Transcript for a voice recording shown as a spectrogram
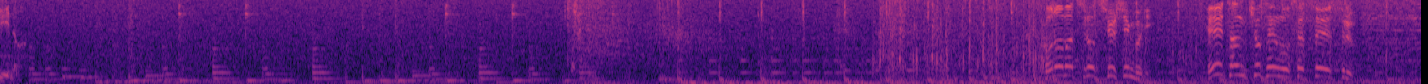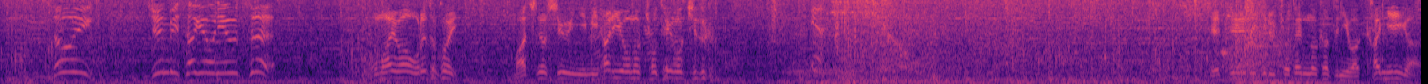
いいな。この町の中心部に兵隊拠点を設営する。総員準備作業に移れお前は俺と来い。町の周囲に見張り用の拠点を築く。設営できる拠点の数には限りがある。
